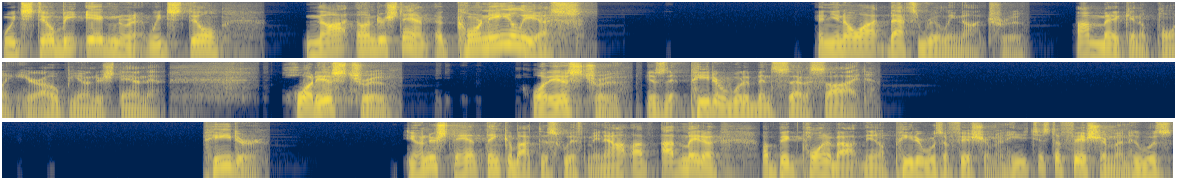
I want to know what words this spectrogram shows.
We'd still be ignorant. We'd still not understand. Uh, Cornelius. And you know what? That's really not true. I'm making a point here. I hope you understand that. What is true, what is true, is that Peter would have been set aside. Peter, do you understand? Think about this with me. Now, I've, I've made a, a big point about, you know, Peter was a fisherman. He's just a fisherman who was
